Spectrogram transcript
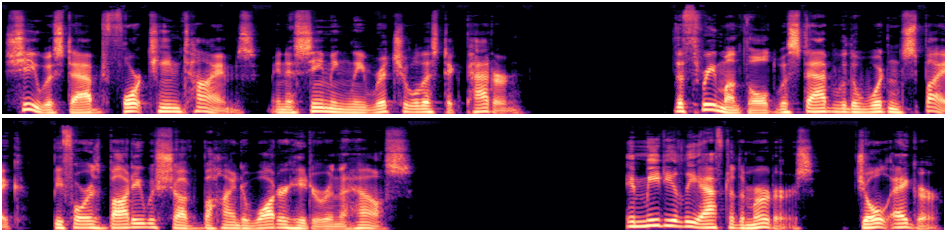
She was stabbed 14 times in a seemingly ritualistic pattern. The three month old was stabbed with a wooden spike before his body was shoved behind a water heater in the house. Immediately after the murders, Joel Egger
